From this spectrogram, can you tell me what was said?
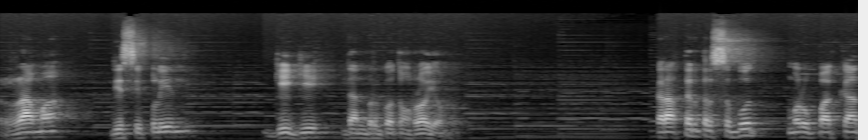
ramah, disiplin, gigih, dan bergotong royong. Karakter tersebut merupakan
